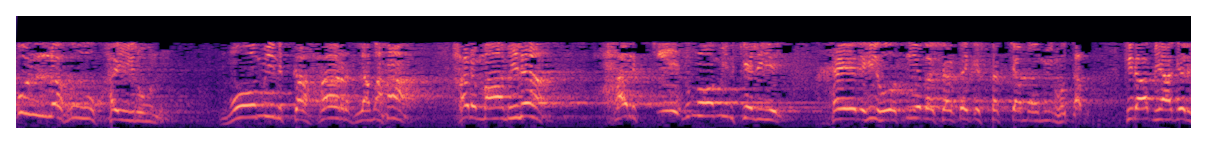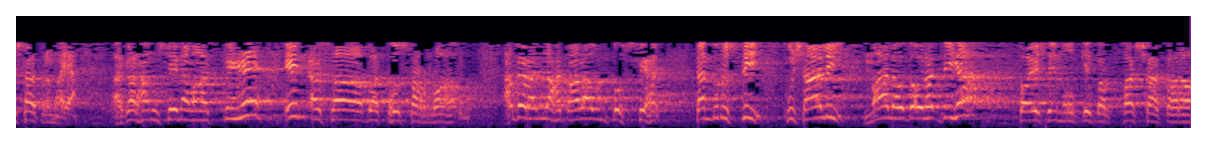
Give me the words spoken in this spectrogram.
کل خیرون۔ مومن کا ہر لمحہ، ہر معاملہ، ہر چیز مومن کے لیے خیر ہی ہوتی ہے بشرطے کہ سچا مومن ہوتا پھر آپ نے آگے رشاط رمایا اگر ہم اسے نوازتے ہیں، ان اصابت ہو سر اگر اللہ تعالیٰ ان کو صحت، تندرستی، خوشحالی، مال و دولت دیا، تو ایسے موقع پر فشا کرا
